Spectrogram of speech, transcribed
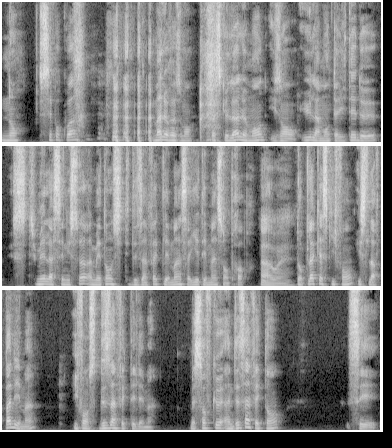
Non. Tu sais pourquoi? Malheureusement. Parce que là, le monde, ils ont eu la mentalité de, si tu mets l'assainisseur, admettons, si tu désinfectes les mains, ça y est, tes mains sont propres. Ah ouais. Donc là, qu'est-ce qu'ils font? Ils se lavent pas les mains, ils vont se désinfecter les mains. Mais sauf que un désinfectant, c'est,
